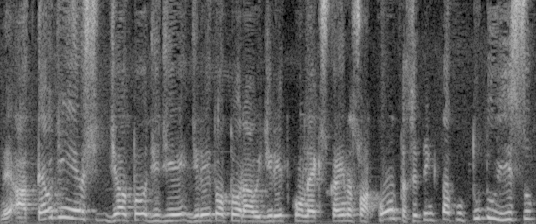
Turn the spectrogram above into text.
Né? Até o dinheiro de, autor, de, direito autoral e direito conexo cair na sua conta, você tem que estar tá com tudo isso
